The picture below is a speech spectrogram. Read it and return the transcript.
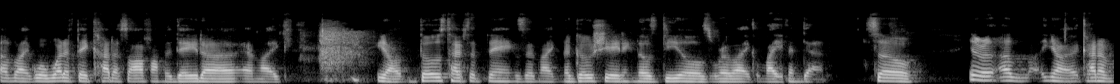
of like well what if they cut us off on the data and like you know those types of things and like negotiating those deals were like life and death. So you know uh, you know kind of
